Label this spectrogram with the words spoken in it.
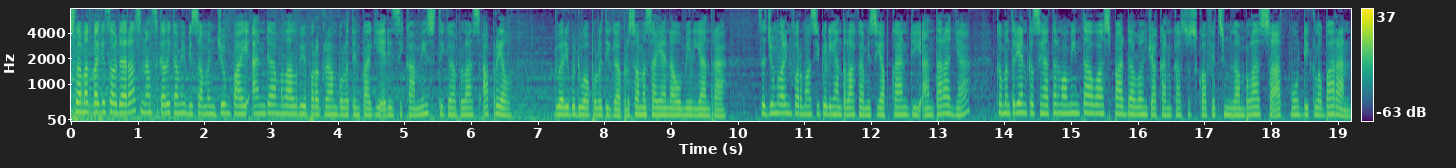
Selamat pagi saudara, senang sekali kami bisa menjumpai Anda melalui program Buletin Pagi edisi Kamis 13 April 2023 bersama saya Naomi Liandra. Sejumlah informasi pilihan telah kami siapkan di antaranya, Kementerian Kesehatan meminta waspada lonjakan kasus COVID-19 saat mudik lebaran.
